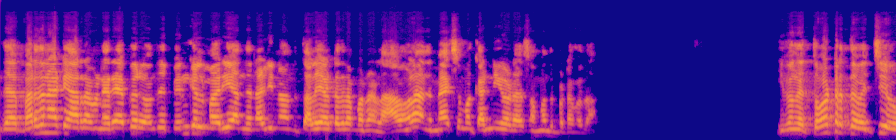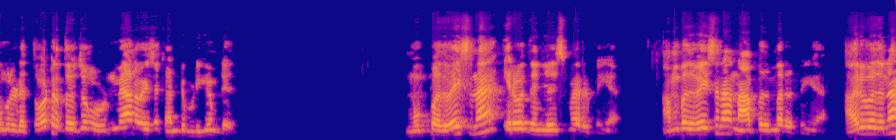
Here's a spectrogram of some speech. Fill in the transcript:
இந்த பரதநாட்டியம் ஆடுறவங்க நிறைய பேர் வந்து பெண்கள் மாதிரியே அந்த நளினம் அந்த தலையாட்டத்தெல்லாம் பண்ணல அவங்களாம் அந்த மேக்சிமம் கண்ணியோட சம்மந்தப்பட்டவங்க தான். இவங்க தோற்றத்தை வச்சு உங்களுடைய தோற்றத்தை வச்சு உங்க உண்மையான வயசை கண்டுபிடிக்க முடியாது. முப்பது வயசுனா இருபத்தஞ்சு வயசு மாதிரி இருப்பீங்க. ஐம்பது வயசுனா நாற்பது மாதிரி இருப்பீங்க. அறுபதுனா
